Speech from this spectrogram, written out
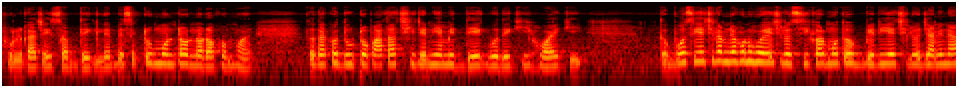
ফুল গাছ এইসব দেখলে, বেশ একটু মনটা অন্যরকম হয়। তো দেখো দুটো পাতা ছিঁড়ে নিয়ে আমি দেখব, দেখি হয় কি। তো বসিয়েছিলাম যখন হয়েছিল, শিকড় মতো বেরিয়েছিল, জানি না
